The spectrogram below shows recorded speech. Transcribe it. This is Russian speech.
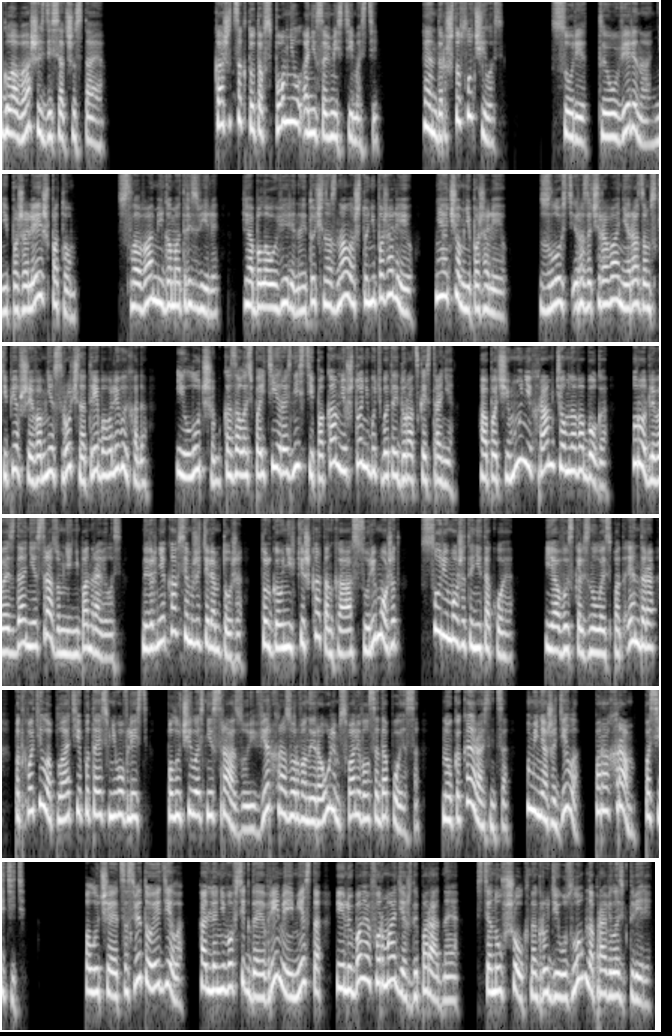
Глава 66. Кажется, кто-то вспомнил о несовместимости. «Эндер, что случилось?» «Сури, ты уверена? Не пожалеешь потом?» Слова мигом отрезвили. Я была уверена и точно знала, что не пожалею. Ни о чем не пожалею. Злость и разочарование, разом вскипевшие во мне, срочно требовали выхода. И лучшим казалось пойти и разнести по камню что-нибудь в этой дурацкой стране. А почему не храм темного бога? Уродливое здание сразу мне не понравилось. Наверняка всем жителям тоже. Только у них кишка тонка, а Сури может. Сури может и не такое. Я выскользнула из-под Эндера, подхватила платье, пытаясь в него влезть. Получилось не сразу, и верх, разорванный Раулем, сваливался до пояса. Но какая разница? У меня же дело. Пора храм посетить. Получается, святое дело, а для него всегда и время, и место, и любая форма одежды парадная. Стянув шелк на груди узлом, направилась к двери.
